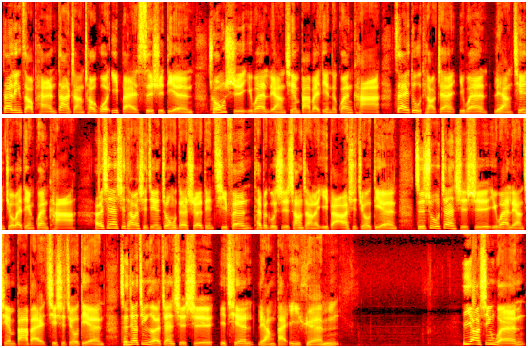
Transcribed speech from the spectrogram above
带领早盘大涨超过一百四十点，重拾一万两千八百点的关卡，再度挑战一万两千九百点关卡。而现在是台湾时间中午的十二点七分，台北股市上涨了一百二十九点，指数暂时是一万两千八百七十九点，成交金额暂时是一千两百亿元。医药新闻。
